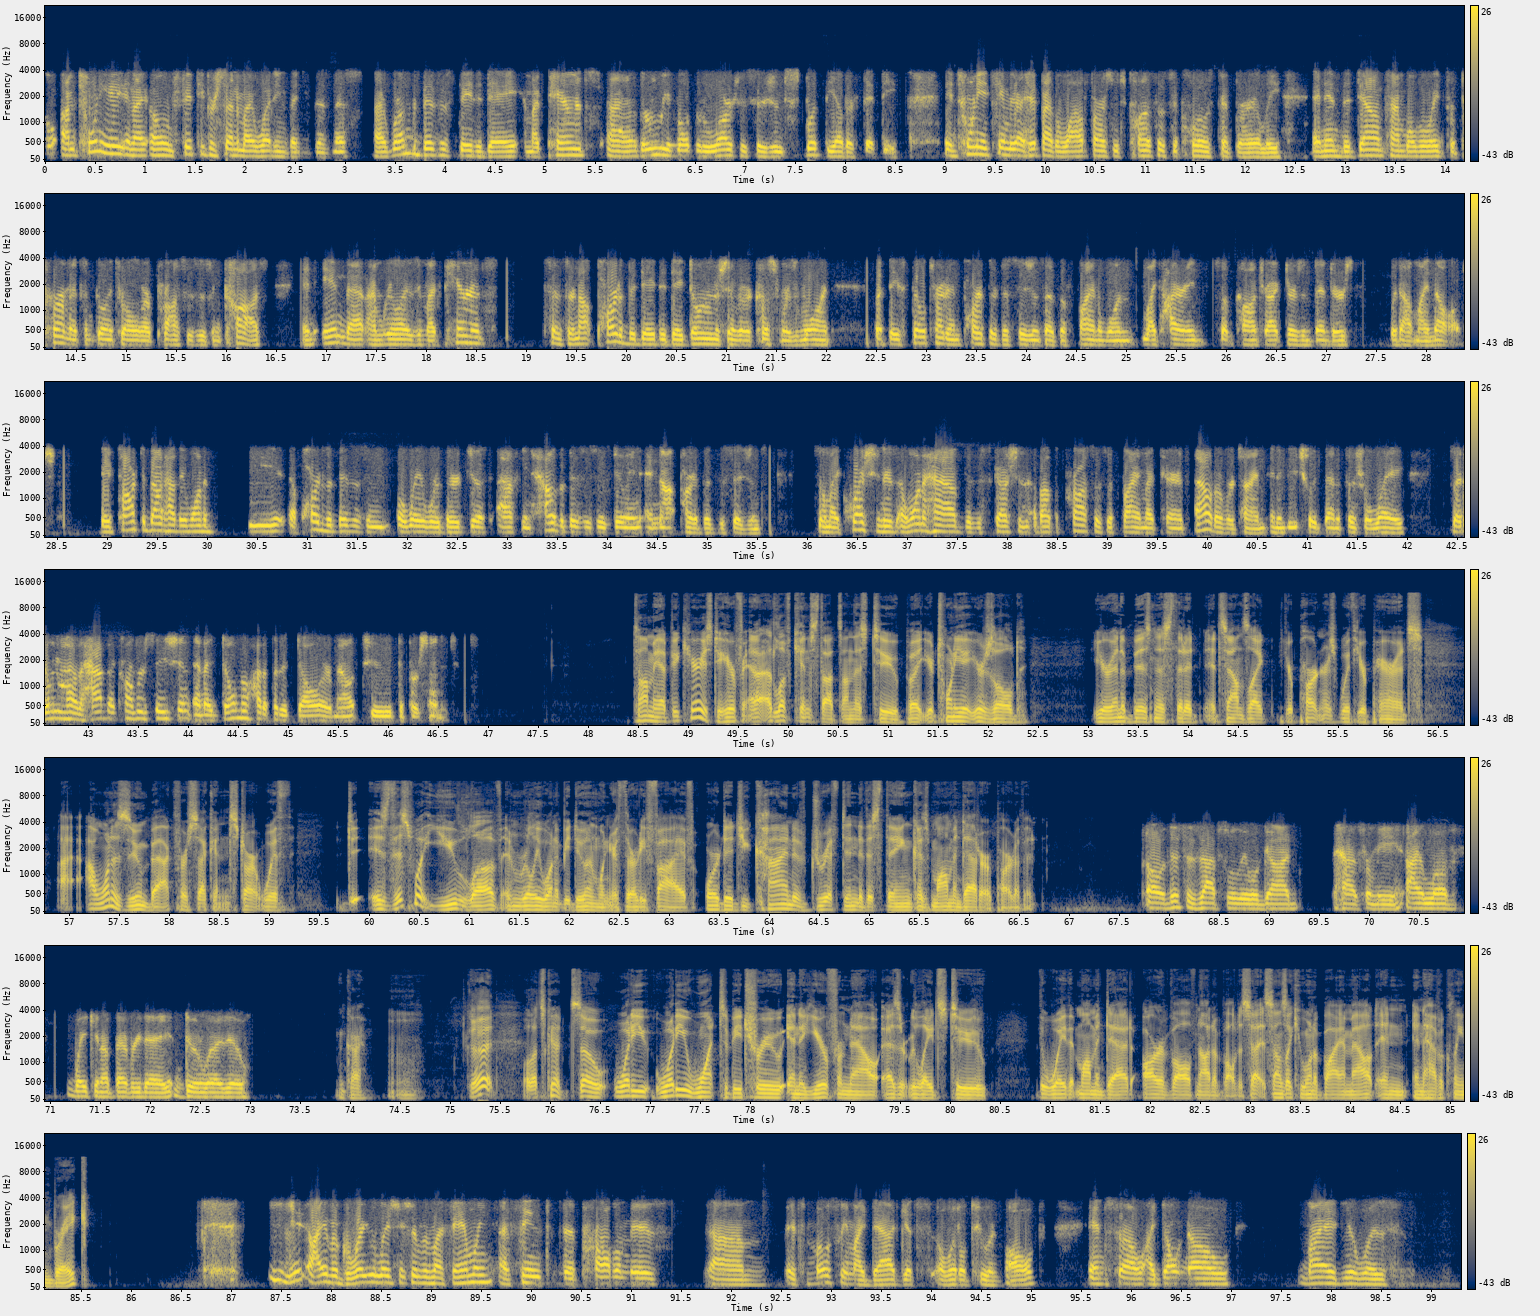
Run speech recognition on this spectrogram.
So I'm 28 and I own 50% of my wedding venue business. I run the business day to day, and my parents, uh, they're only involved in a large decision, split the other 50. In 2018, we got hit by the wildfires, which caused us to close temporarily. And in the downtime while we're waiting for permits, I'm going through all of our processes and costs. And in that, I'm realizing my parents, since they're not part of the day to day, don't understand what our customers want. But they still try to impart their decisions as the final one, like hiring subcontractors and vendors without my knowledge. They've talked about how they want to be a part of the business in a way where they're just asking how the business is doing and not part of the decisions. So my question is, I want to have the discussion about the process of buying my parents out over time in a mutually beneficial way. So I don't know how to have that conversation, and I don't know how to put a dollar amount to the percentages. Tommy, I'd be curious to hear from. I'd love Ken's thoughts on this too. But you're 28 years old. You're in a business that it, it sounds like your partners with your parents. I, I want to zoom back for a second and start with: d- Is this what you love and really want to be doing when you're 35, or did you kind of drift into this thing because mom and dad are a part of it? Oh, this is absolutely what God has for me. I love waking up every day and doing what I do. Okay. Mm. Good. Well, that's good. So, what do you what do you want to be true in a year from now as it relates to the way that mom and dad are involved, not involved? It sounds like you want to buy them out and and have a clean break. Yeah, I have a great relationship with my family. I think the problem is um, it's mostly my dad gets a little too involved, and so I don't know. My idea was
